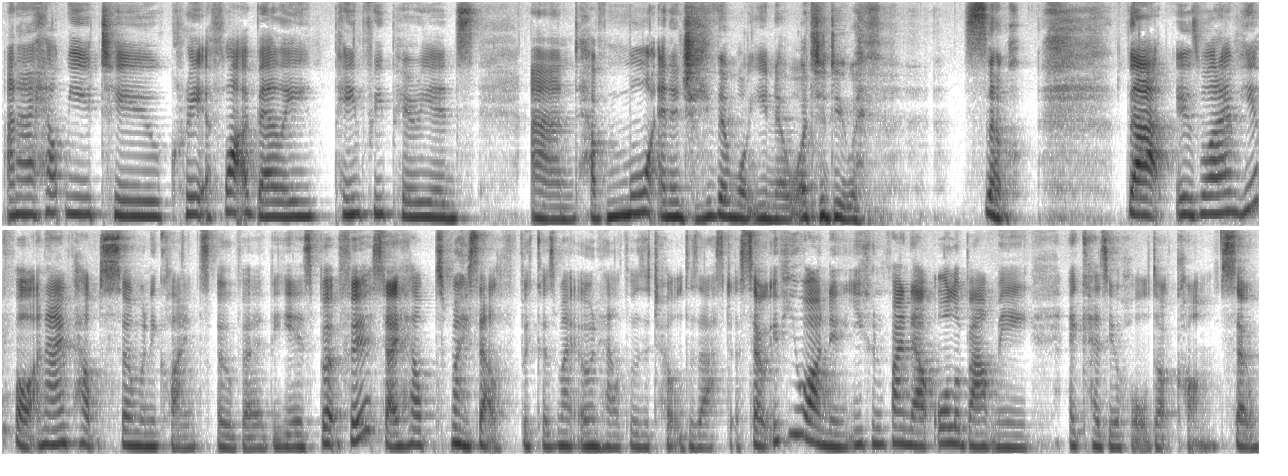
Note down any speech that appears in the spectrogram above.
and I help you to create a flatter belly, pain free periods, and have more energy than what you know what to do with. So, that is what I'm here for. And I've helped so many clients over the years. But first, I helped myself because my own health was a total disaster. So, if you are new, you can find out all about me at keziahall.com. So,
